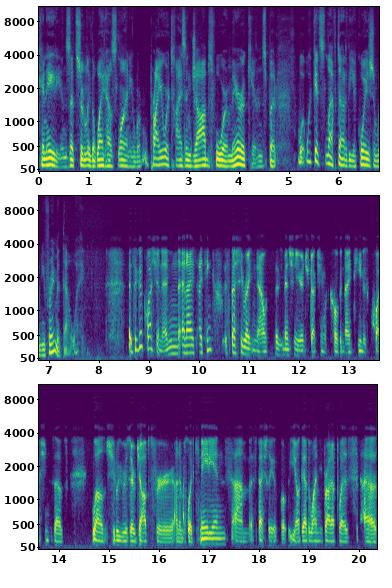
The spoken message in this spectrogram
Canadians. That's certainly the White House line here. We're prioritizing jobs for Americans. But what, what gets left out of the equation when you frame it that way? It's a good question, and and I, I think especially right now, as you mentioned in your introduction with COVID nineteen, is questions of, well, should we reserve jobs for unemployed Canadians? Um, especially, you know, the other one you brought up was uh,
